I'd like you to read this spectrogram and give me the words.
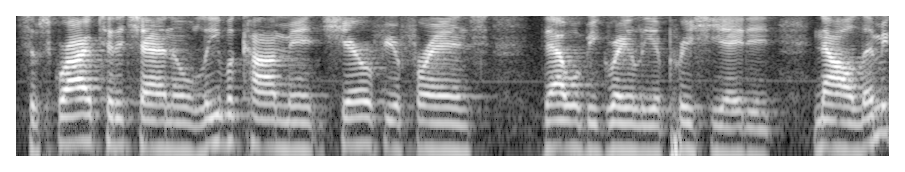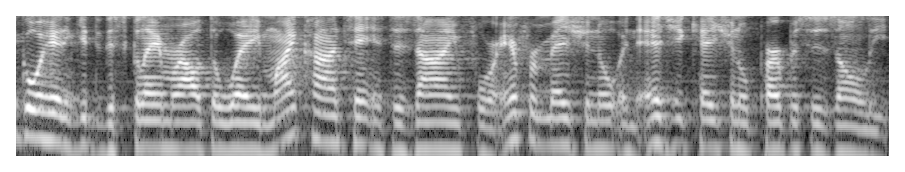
subscribe to the channel, leave a comment, share with your friends, that would be greatly appreciated. Now, let me go ahead and get the disclaimer out the way. My content is designed for informational and educational purposes only.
